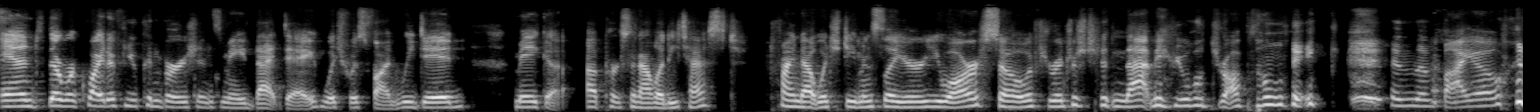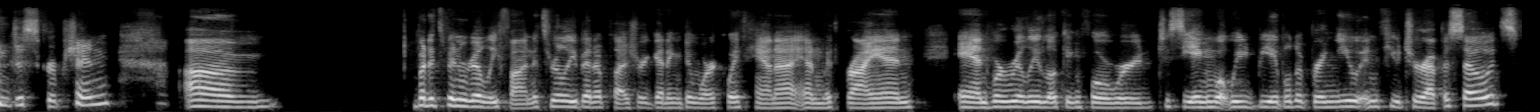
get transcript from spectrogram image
And there were quite a few conversions made that day, which was fun. We did make a, a personality test to find out which demon slayer you are. So if you're interested in that, maybe we'll drop the link in the bio and description. Um, but it's been really fun. It's really been a pleasure getting to work with Hana and with Bryan. And we're really looking forward to seeing what we'd be able to bring you in future episodes.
